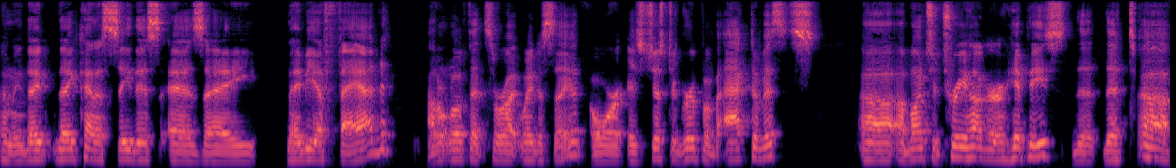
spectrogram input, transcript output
I mean they they kind of see this as a maybe a fad I don't know if that's the right way to say it, or it's just a group of activists, uh, a bunch of tree hugger hippies that that uh,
